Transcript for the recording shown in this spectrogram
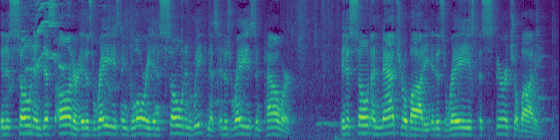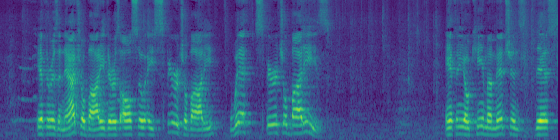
It is sown in dishonor, it is raised in glory, it is sown in weakness, it is raised in power. It is sown a natural body, it is raised a spiritual body. If there is a natural body, there is also a spiritual body with spiritual bodies. Anthony Hoekema mentions this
